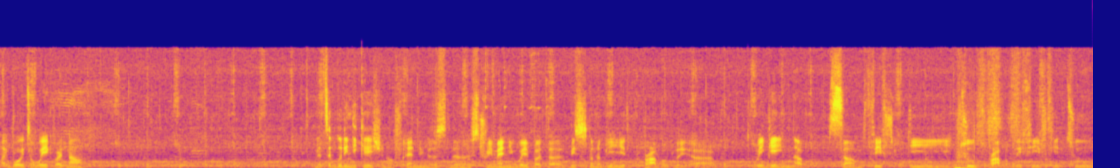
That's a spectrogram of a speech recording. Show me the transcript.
my boy is awake right now. That's a good indication of ending this, the stream anyway but uh, this is gonna be it probably. Uh, we gain uh, some 52 probably 52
